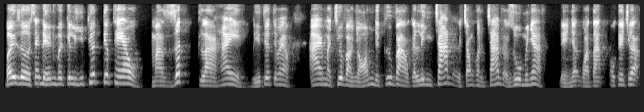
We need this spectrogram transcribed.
Bây giờ sẽ đến với cái lý thuyết tiếp theo mà rất là hay. Lý thuyết tiếp theo. Ai mà chưa vào nhóm thì cứ vào cái link chat ở trong phần chat ở zoom ấy nhá, để nhận quà tặng. Ok chưa ạ?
